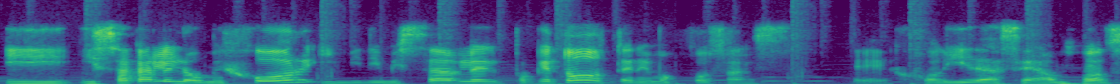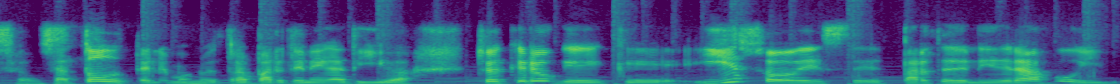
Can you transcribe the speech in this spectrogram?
y, sacarle lo mejor y minimizarle, porque todos tenemos cosas eh, jodidas, seamos, o sea, todos tenemos nuestra parte negativa. Yo creo que, que y eso es eh, parte del liderazgo y,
